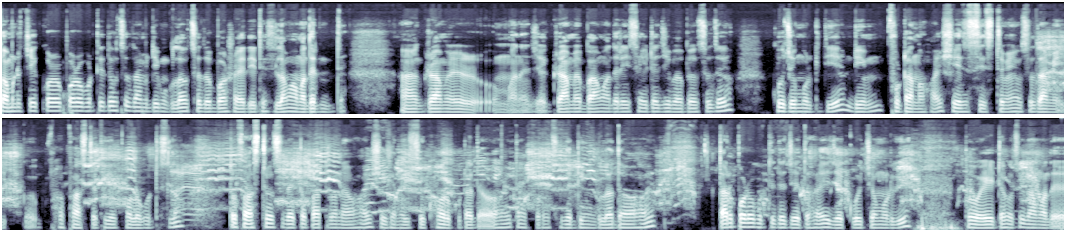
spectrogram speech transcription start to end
তো আমরা চেক করার পরবর্তীতে হচ্ছে যে আমি ডিমগুলো হচ্ছে যে বসায় দিতেছিলাম আমাদের গ্রামের মানে যে গ্রামে বা আমাদের এই সাইডে যেভাবে হচ্ছে যে কুচো মুরগি দিয়ে ডিম ফোটানো হয় সেই সিস্টেমে হচ্ছে যে আমি ফার্স্টে থেকে ফলো করতেছিলাম। তো ফার্স্টে হচ্ছে একটা পাত্র নেওয়া হয়, সেখানে হচ্ছে খড়কুটা দেওয়া হয়, তারপর হচ্ছে যে ডিমগুলো দেওয়া হয়। তার পরবর্তীতে যেতে হয় যে কুচো মুরগি। তো এইটা হচ্ছে আমাদের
